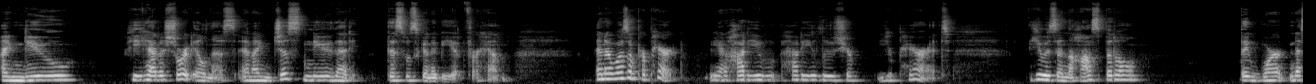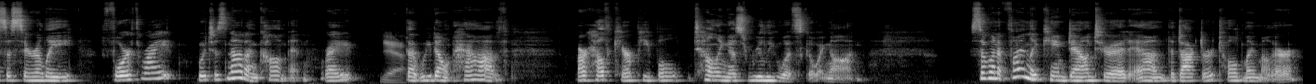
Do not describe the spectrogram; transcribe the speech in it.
I knew he had a short illness, and I just knew that this was going to be it for him. And I wasn't prepared. You know, how do you how do you lose your your parent? He was in the hospital. They weren't necessarily forthright, which is not uncommon, right? Yeah. That we don't have our healthcare people telling us really what's going on. So when it finally came down to it, and the doctor told my mother,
